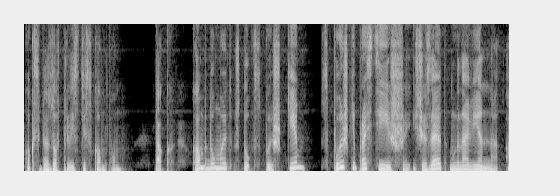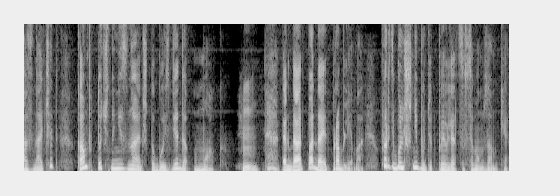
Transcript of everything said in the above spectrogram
Как себя завтра вести с Кампом? Так, Камп думает, что вспышки... Вспышки простейшие, исчезают мгновенно, а значит, Камп точно не знает, что гость деда – маг. Хм, тогда отпадает проблема. Ферди больше не будет появляться в самом замке.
